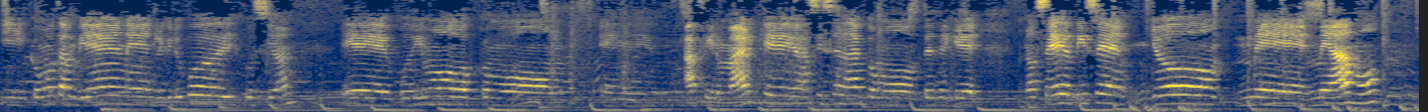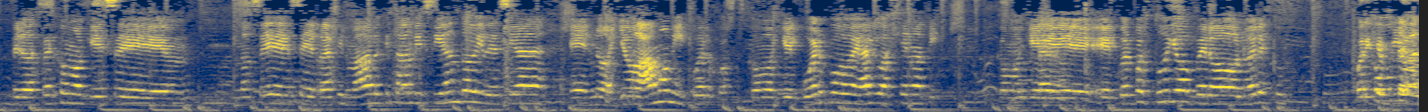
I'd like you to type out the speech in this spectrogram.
y como también en el grupo de discusión eh, pudimos como eh, afirmar que así se da como desde que, no sé, dicen yo me amo, pero después como que se, no sé, se reafirmaba lo que estaban diciendo y decían, eh, no, yo amo mi cuerpo, como que el cuerpo es algo ajeno a ti, como que el cuerpo es tuyo, pero no eres tú. Por ejemplo, igual.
